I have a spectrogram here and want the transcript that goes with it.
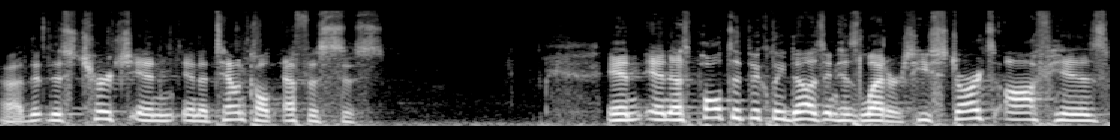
uh, this church in, in a town called Ephesus. And, and as Paul typically does in his letters, he starts off his,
